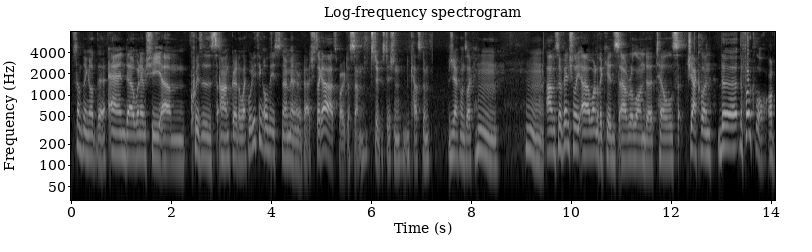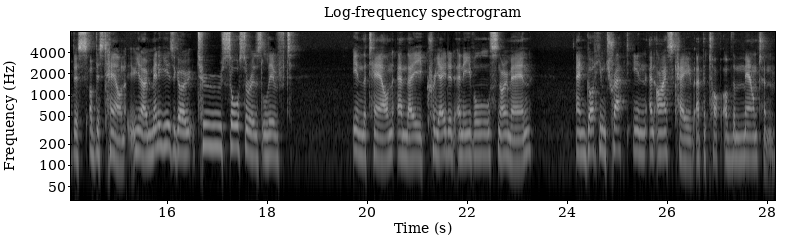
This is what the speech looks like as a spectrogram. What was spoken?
something odd there. And uh, whenever she um, quizzes Aunt Greta, like, what do you think all these snowmen are about? She's like, ah, it's probably just some superstition and custom. But Jacqueline's like, hmm. Hmm. Um, so eventually, uh, one of the kids, uh, Rolanda, tells Jacqueline the, the folklore of this of this town. You know, many years ago, two sorcerers lived in the town, and they created an evil snowman and got him trapped in an ice cave at the top of the mountain.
